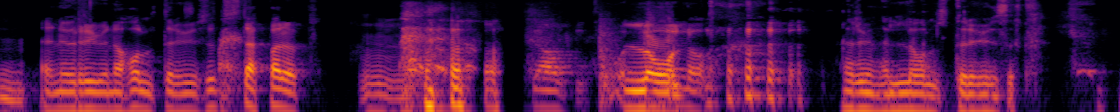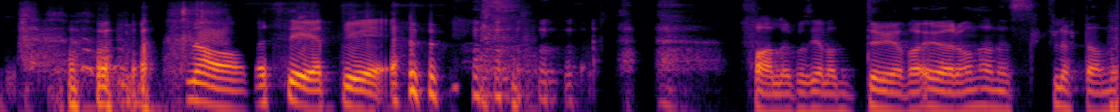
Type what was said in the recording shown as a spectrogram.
Mm. Är det nu Rune Holterhuset steppar upp? Mm. Det är alltid tråkigt. Lol. Rune Lolterhuset. Ja, vad söt du. Faller på så jävla döva öron, hennes flörtande.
